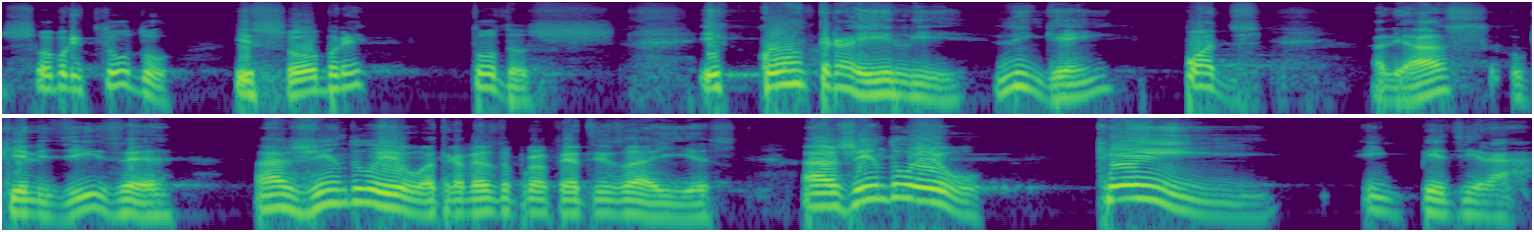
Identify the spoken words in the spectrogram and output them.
sobre tudo e sobre todos. E contra Ele ninguém pode. Aliás, o que ele diz é: agindo eu, através do profeta Isaías, agindo eu, quem impedirá?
